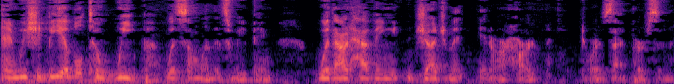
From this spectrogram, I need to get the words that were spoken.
And we should be able to weep with someone that's weeping without having judgment in our heart towards that person.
